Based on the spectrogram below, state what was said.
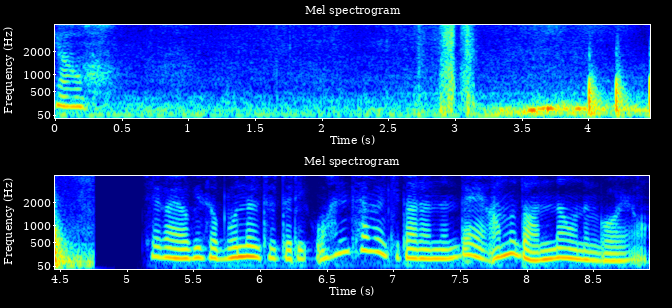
귀여워. 제가 여기서 문을 두드리고 한참을 기다렸는데 아무도 안 나오는 거예요.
